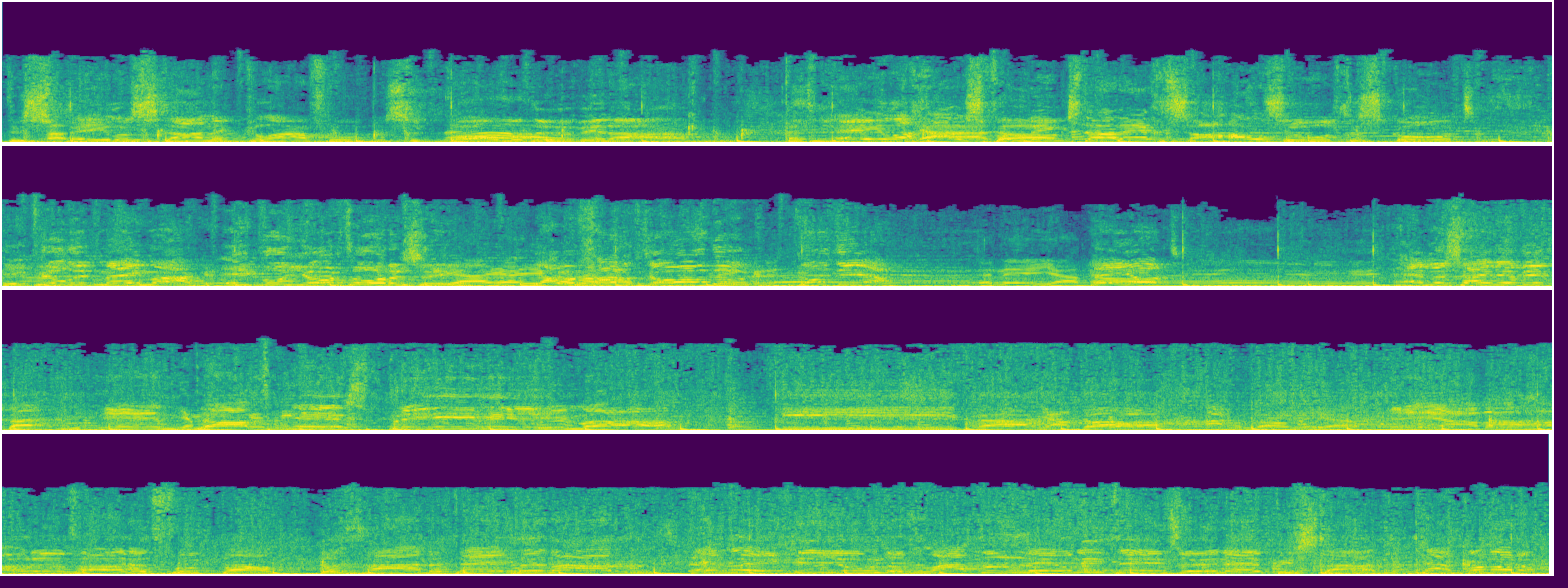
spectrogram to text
De spelers staan er klaar voor. Ze komen er weer aan. Het hele huis van links naar rechts. Als er wordt gescoord. Ik wil dit meemaken. Ik wil Jort horen zingen. Ja, ja, je ja we gaan het gewoon doen. Komt ie aan. Ja, nee, ja, hey Jort. En we zijn er weer bij. En dat is prima. We gaan er tegenaan. Het legioen dat laat de leeuw niet in zijn hempje staan. Ja, kom maar op.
